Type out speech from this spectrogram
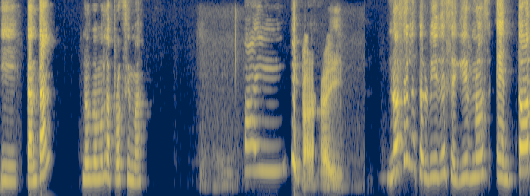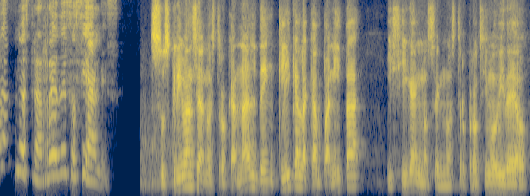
Y tan tan, nos vemos la próxima. Bye. Bye. No se les olvide seguirnos en todas nuestras redes sociales. Suscríbanse a nuestro canal, den clic a la campanita y síganos en nuestro próximo video.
